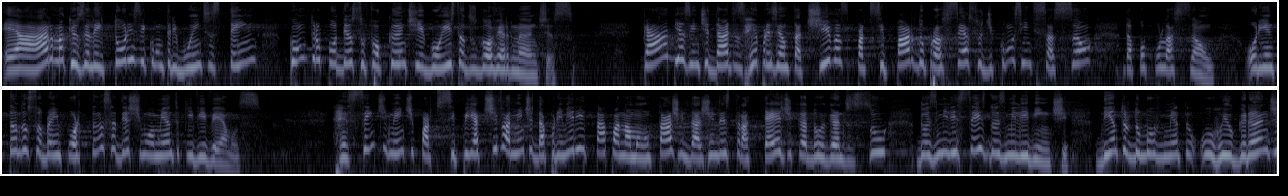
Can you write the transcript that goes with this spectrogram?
É a arma que os eleitores e contribuintes têm contra o poder sufocante e egoísta dos governantes. Cabe às entidades representativas participar do processo de conscientização da população, orientando sobre a importância deste momento que vivemos. Recentemente participei ativamente da primeira etapa na montagem da Agenda Estratégica do Rio Grande do Sul 2006-2020, dentro do movimento O Rio Grande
